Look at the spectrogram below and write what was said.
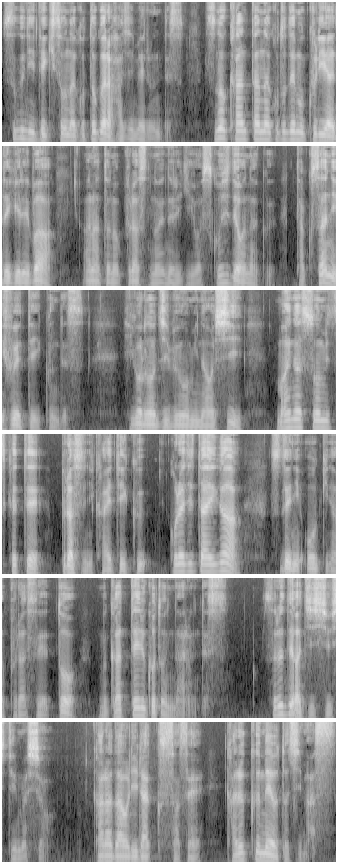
すぐにできそうなことから始めるんです。その簡単なことでもクリアできればあなたのプラスのエネルギーは少しではなくたくさんに増えていくんです。日頃の自分を見直しマイナスを見つけてプラスに変えていく。これ自体がすでに大きなプラスへと向かっていることになるんです。それでは実習してみましょう。体をリラックスさせ軽く目を閉じます。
